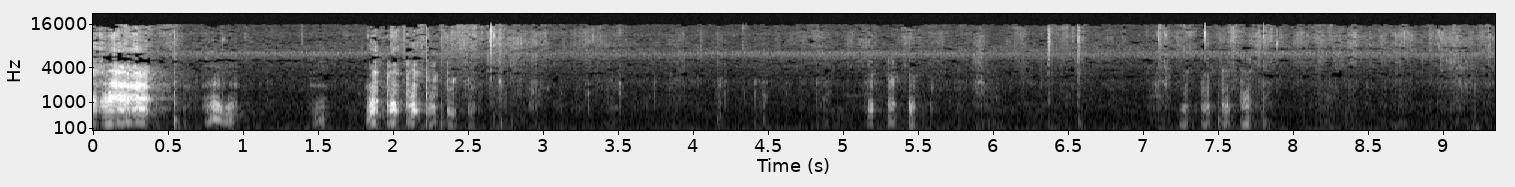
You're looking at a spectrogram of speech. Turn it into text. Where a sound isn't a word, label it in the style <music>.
Ah! <laughs>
